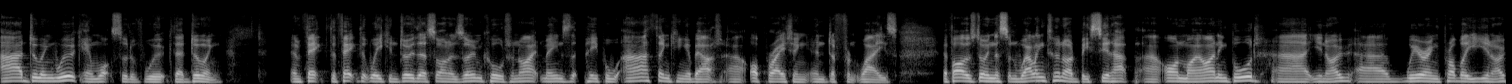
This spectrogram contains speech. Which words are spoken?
are doing work and what sort of work they're doing. In fact, the fact that we can do this on a Zoom call tonight means that people are thinking about uh, operating in different ways. If I was doing this in Wellington, I'd be set up uh, on my ironing board, uh, you know, uh, wearing probably, you know,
